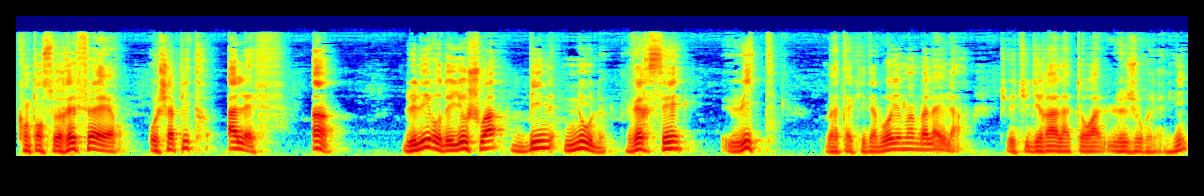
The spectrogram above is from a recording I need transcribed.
quand on se réfère au chapitre Aleph 1 du livre de Yoshua bin Noud, verset 8, tu étudieras la Torah le jour et la nuit.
